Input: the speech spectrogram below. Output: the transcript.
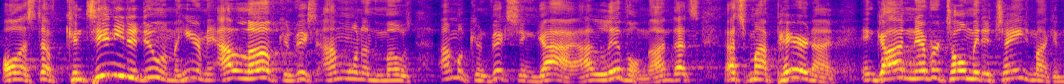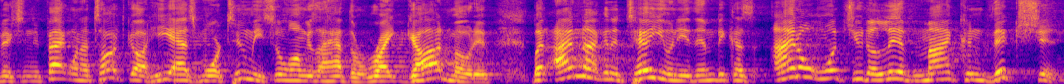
all that stuff. Continue to do them. Hear me. I love conviction. I'm one of the most, I'm a conviction guy. I live them. I, that's that's my paradigm. And God never told me to change my conviction. In fact, when I talk to God, He adds more to me so long as I have the right God motive. But I'm not going to tell you any of them because I don't want you to live my conviction.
